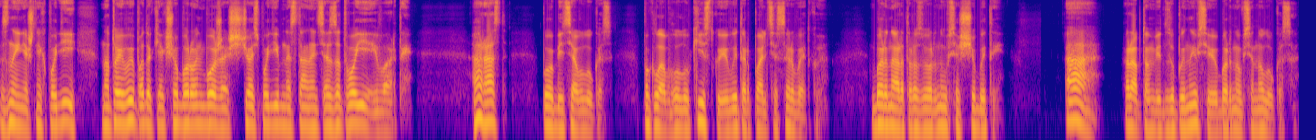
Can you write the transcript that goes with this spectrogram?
з нинішніх подій на той випадок, якщо, боронь Боже, щось подібне станеться за твоєї варти. Гаразд, пообіцяв Лукас, поклав голу кістку і витер пальці серветкою. Бернард розвернувся, щоб іти. А, раптом він зупинився і обернувся на Лукаса.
